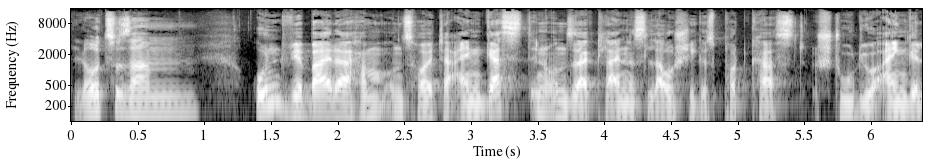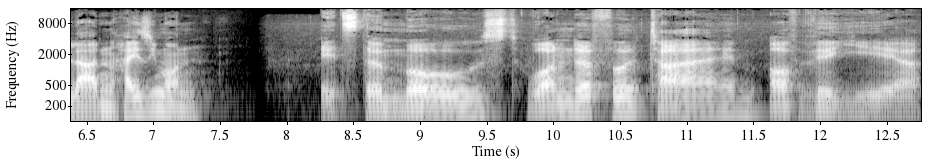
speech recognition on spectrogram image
Hallo zusammen. Und wir beide haben uns heute einen Gast in unser kleines lauschiges Podcast-Studio eingeladen. Hi Simon. It's the most wonderful time of the year.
